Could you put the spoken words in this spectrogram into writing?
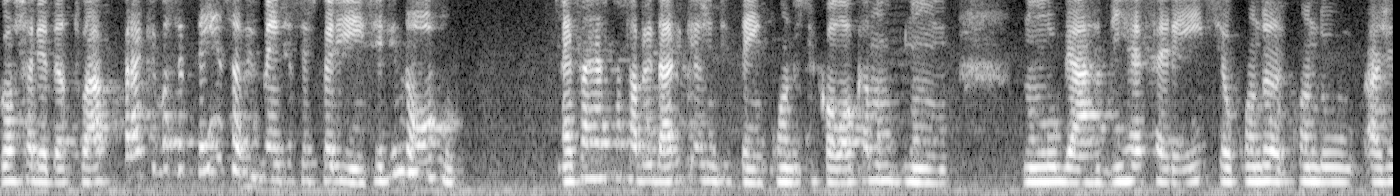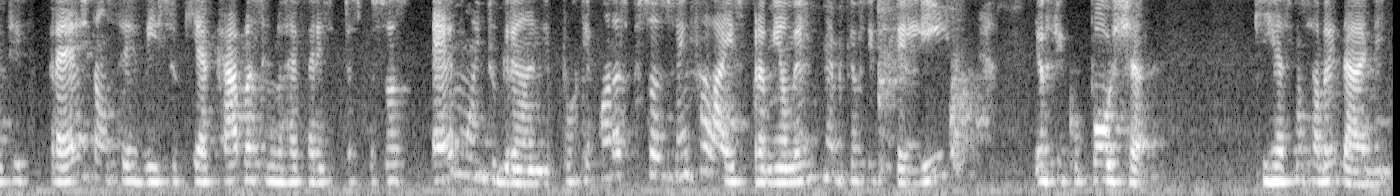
gostaria de atuar, para que você tenha essa vivência, essa experiência. E, de novo, essa responsabilidade que a gente tem quando se coloca num, num num lugar de referência, ou quando, quando a gente presta um serviço que acaba sendo referência para as pessoas, é muito grande, porque quando as pessoas vêm falar isso para mim, ao mesmo tempo que eu fico feliz, eu fico, poxa, que responsabilidade.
